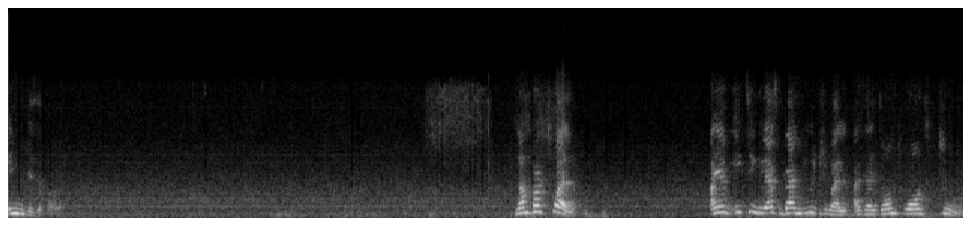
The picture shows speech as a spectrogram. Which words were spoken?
invisible. Number 12. I am eating less than usual as I don't want to.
